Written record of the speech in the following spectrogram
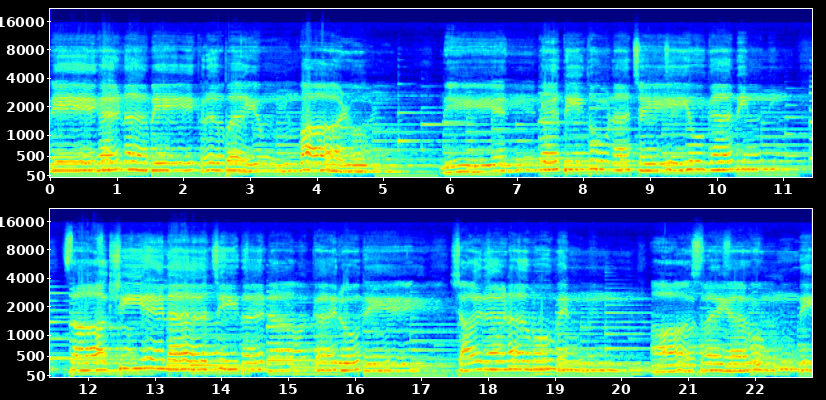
നേഗണമേ കൃപയും വാഴും. നീ എങ്കതി തുണ ചെയ്യുക നിൻ സാക്ഷിയലചിതന കരുതേ ശരണവുമെൻ ആശ്രയവും നീ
